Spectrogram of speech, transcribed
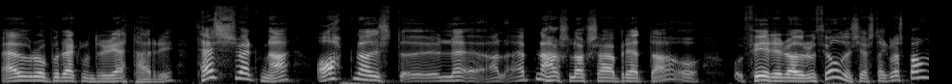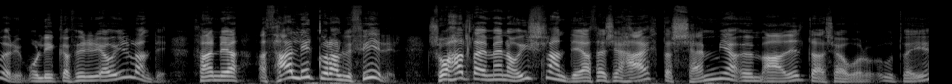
Evrópureglunir eru rétt herri þess vegna opnaðist uh, efnahagslöksaga breyta og fyrir öðrum þjóðum, sérstaklega spánverjum og líka fyrir á Írlandi. Þannig að, að það liggur alveg fyrir. Svo haldaði menn á Íslandi að þessi hægt að semja um aðild að sjáur útvegi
